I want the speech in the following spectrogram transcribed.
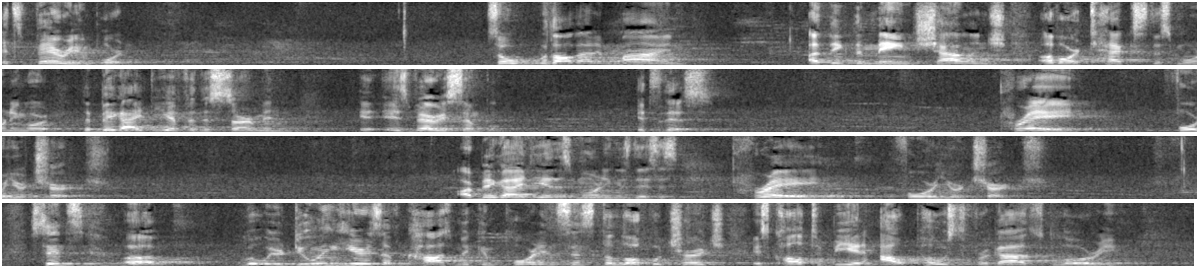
It's very important. So, with all that in mind, I think the main challenge of our text this morning, or the big idea for the sermon, is very simple. It's this pray for your church. Our big idea this morning is this is pray for your church. Since uh, what we're doing here is of cosmic importance, since the local church is called to be an outpost for God's glory,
